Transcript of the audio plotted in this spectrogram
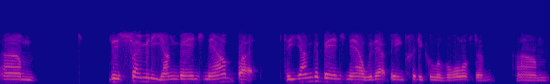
Um, there's so many young bands now, but the younger bands now, without being critical of all of them, um,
